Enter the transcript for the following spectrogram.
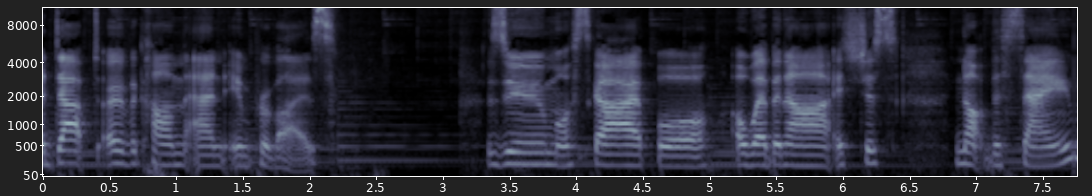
adapt, overcome, and improvise. Zoom or Skype or a webinar, it's just not the same.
